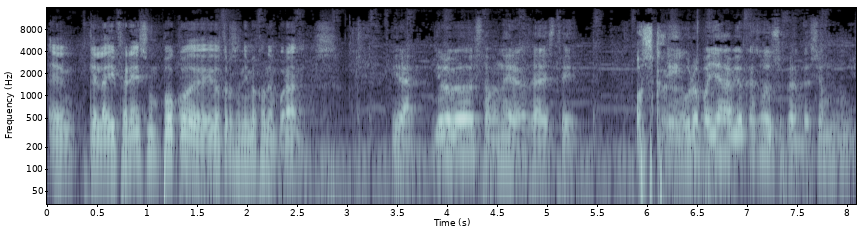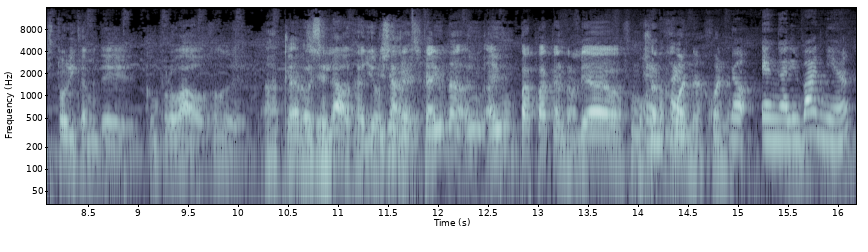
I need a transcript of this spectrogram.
en que la diferencia un poco de, de otros animes contemporáneos. Mira, yo lo veo de esta manera, o sea, este... En Europa ya han habido casos de suplantación históricamente comprobados, ¿no? De, Ah, claro. Por ese lado, o sea, George Sands. que hay, una, un- hay un papa que en realidad fue mujer. Juana, Juana. No, en Albania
